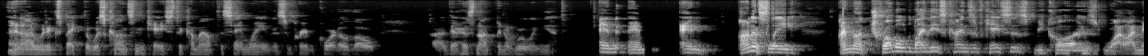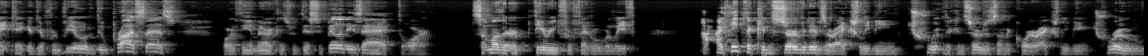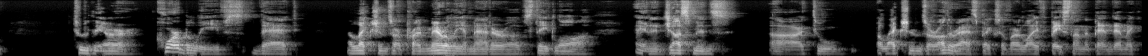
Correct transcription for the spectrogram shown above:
And I would expect the Wisconsin case to come out the same way in the Supreme Court, although uh, there has not been a ruling yet. And and and honestly, I'm not troubled by these kinds of cases because while I may take a different view of due process or the Americans with Disabilities Act or some other theory for federal relief, I think the conservatives are actually being true. The conservatives on the court are actually being true to their core beliefs that elections are primarily a matter of state law and adjustments uh, to elections or other aspects of our life based on the pandemic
